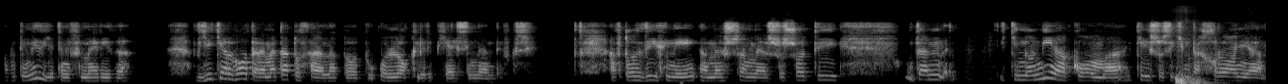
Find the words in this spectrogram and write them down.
από την ίδια την εφημερίδα. Βγήκε αργότερα μετά το θάνατό του ολόκληρη πια η συνέντευξη. Αυτό δείχνει αμέσως αμέσως ότι ήταν η κοινωνία ακόμα και ίσως εκείνη τα χρόνια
